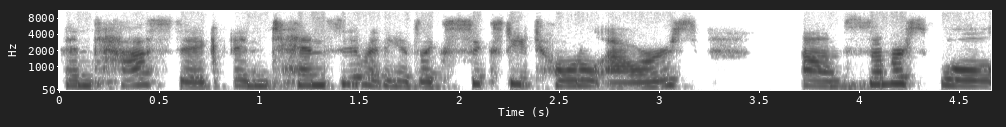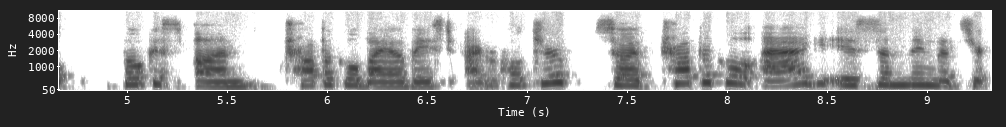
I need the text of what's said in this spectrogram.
fantastic, intensive, I think it's like 60 total hours um, summer school focused on tropical bio-based agriculture. So if tropical ag is something that's your,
